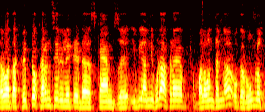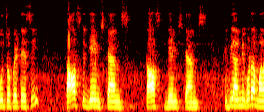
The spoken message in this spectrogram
తర్వాత క్రిప్టో కరెన్సీ రిలేటెడ్ స్కామ్స్ ఇవి అన్నీ కూడా అక్కడ బలవంతంగా ఒక రూమ్లో కూర్చోపెట్టేసి task game scams task game scams ఇవి అన్నీ కూడా మన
